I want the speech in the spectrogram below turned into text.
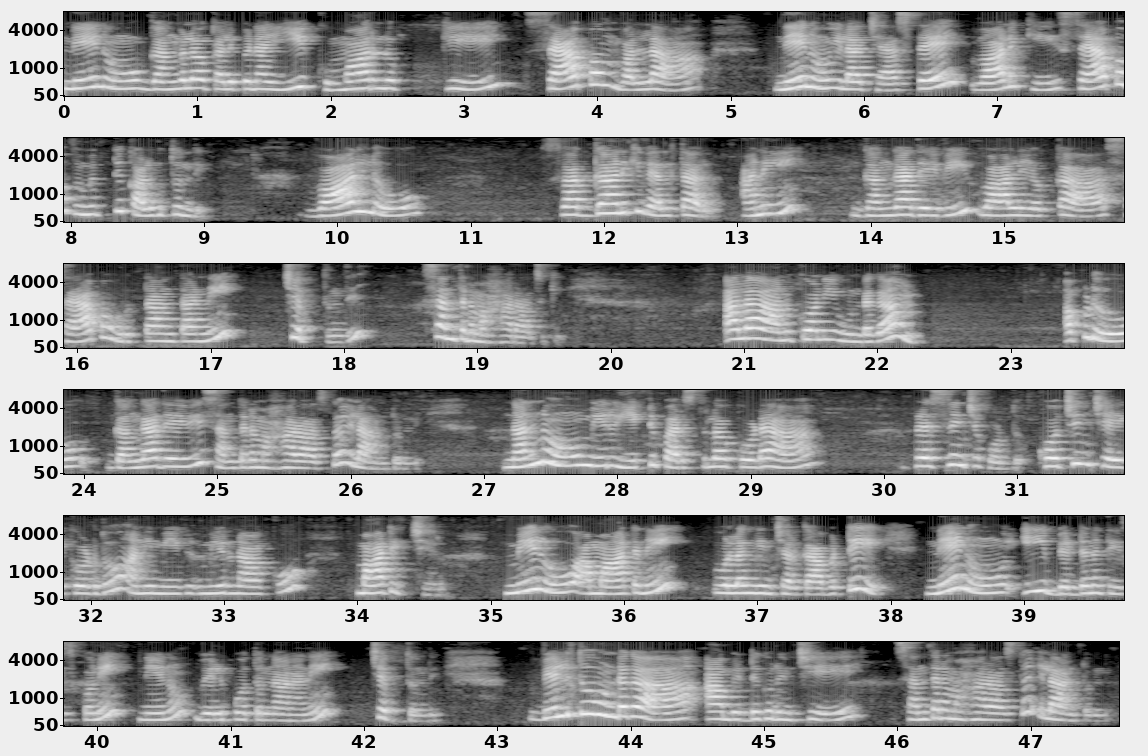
నేను గంగలో కలిపిన ఈ కుమారులకి శాపం వల్ల నేను ఇలా చేస్తే వాళ్ళకి శాప విముక్తి కలుగుతుంది. వాళ్ళు స్వర్గానికి వెళ్తారు అని గంగాదేవి వాళ్ళ యొక్క శాప వృత్తాంతాన్ని చెప్తుంది సంతన మహారాజుకి. అలా అనుకొని ఉండగా అప్పుడు గంగాదేవి సంతన మహారాజుతో ఇలా అంటుంది. నన్ను మీరు ఎట్టి పరిస్థితిలో కూడా ప్రశ్నించకూడదు కోచింగ్ చేయకూడదు అని మీరు మీరు నాకు మాట ఇచ్చారు మీరు ఆ మాటని ఉల్లంఘించారు కాబట్టి నేను ఈ బిడ్డను తీసుకొని నేను వెళ్ళిపోతున్నానని చెప్తుంది. వెళుతూ ఉండగా ఆ బిడ్డ గురించి సంతన మహారాజుతో ఇలా అంటుంది.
